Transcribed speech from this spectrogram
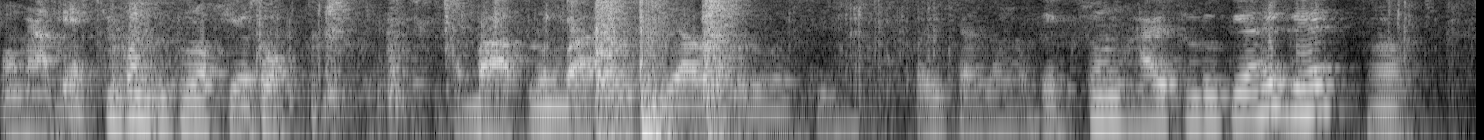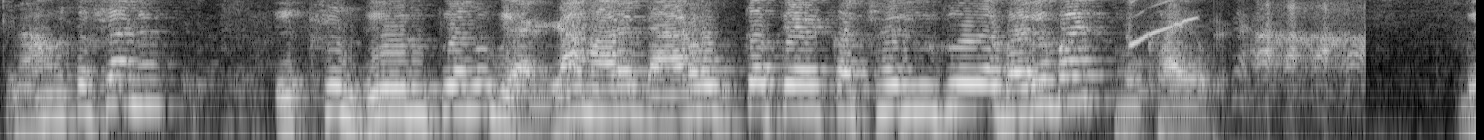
હમણાં બેસકી પણ થોડોક શેઠો બાપનું બાપનું આવે થોડું વસ્તુ પૈસા એકસો સાઠ રૂપિયા હે કે? ના હોય તો છે ને એકસો ને વીસ રૂપિયાનું વહેલા મારે દારો તો પેલ કચડ્યું જોઈએ બરોબર? હું ખાયો. બે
